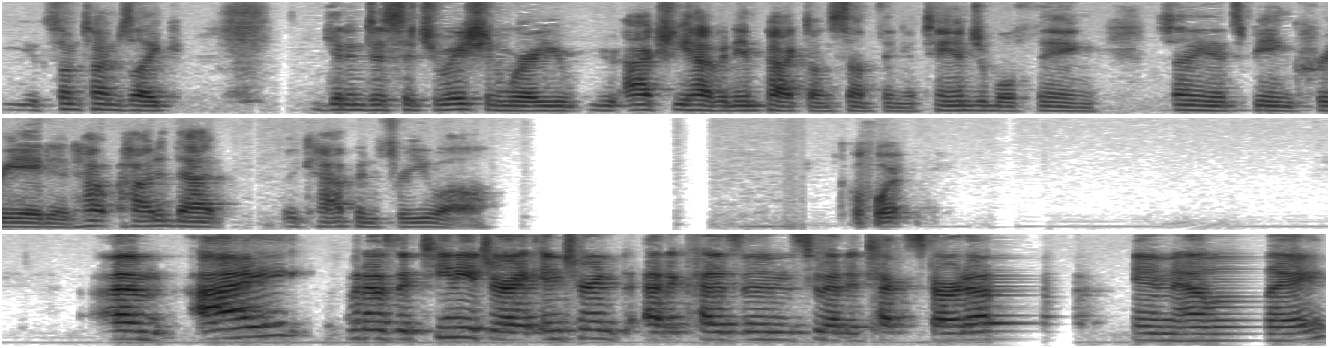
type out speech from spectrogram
you sometimes like get into a situation where you, you actually have an impact on something a tangible thing something that's being created how, how did that like happen for you all go for it um, i when i was a teenager i interned at a cousin's who had a tech startup in LA.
